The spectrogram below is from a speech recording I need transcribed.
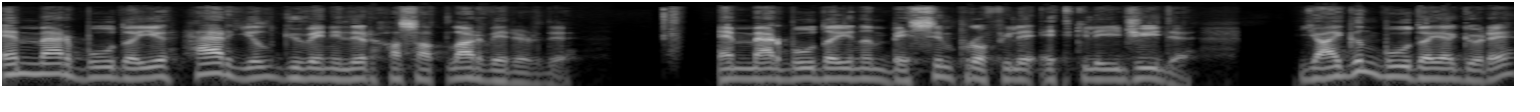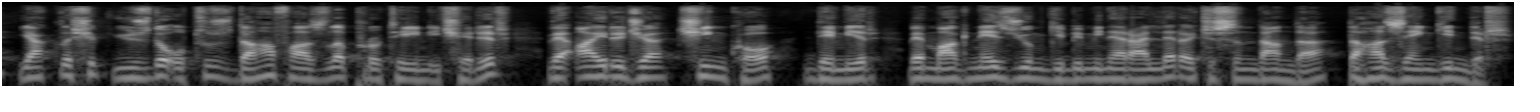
emmer buğdayı her yıl güvenilir hasatlar verirdi. Emmer buğdayının besin profili etkileyiciydi. Yaygın buğdaya göre yaklaşık %30 daha fazla protein içerir ve ayrıca çinko, demir ve magnezyum gibi mineraller açısından da daha zengindir.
